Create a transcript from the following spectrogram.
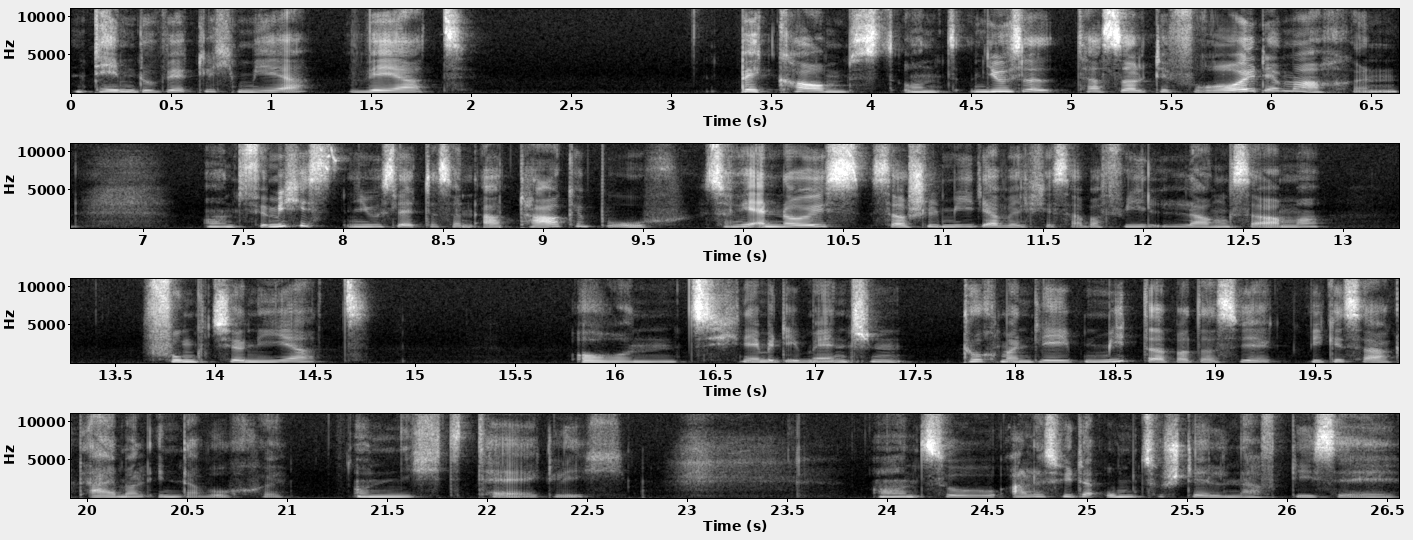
in dem du wirklich mehr Wert bekommst. Und Newsletter sollte Freude machen und für mich ist Newsletter so eine Art Tagebuch, so wie ein neues Social Media, welches aber viel langsamer funktioniert. Und ich nehme die Menschen durch mein Leben mit, aber das wir, wie gesagt, einmal in der Woche und nicht täglich. Und so alles wieder umzustellen auf diese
